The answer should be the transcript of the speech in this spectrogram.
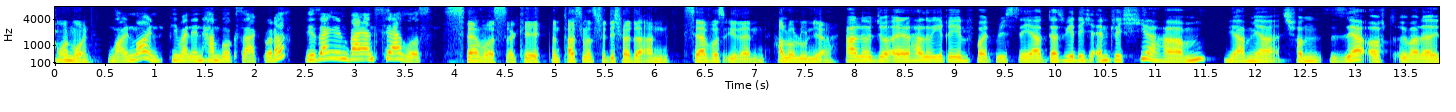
Moin, moin. Moin, moin, wie man in Hamburg sagt, oder? Wir sagen in Bayern Servus. Servus, okay. Dann passen wir uns für dich heute an. Servus, Irene. Hallo, Lunja. Hallo, Joel. Hallo, Irene. Freut mich sehr, dass wir dich endlich hier haben. Wir haben ja schon sehr oft über das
